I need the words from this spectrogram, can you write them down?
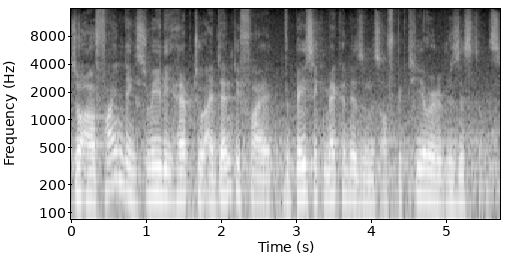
So our findings really help to identify the basic mechanisms of bacterial resistance,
